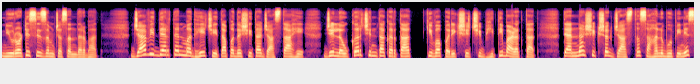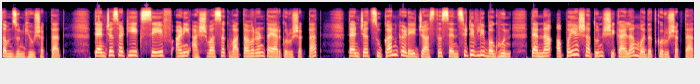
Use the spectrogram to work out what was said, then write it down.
न्यूरोटिसिझमच्या संदर्भात. ज्या विद्यार्थ्यांमध्ये चेतापदशिता जास्त आहे जे लवकर चिंता करतात किंवा परीक्षेची भीती बाळगतात त्यांना शिक्षक जास्त सहानुभूतीने समजून घेऊ शकतात. त्यांच्यासाठी एक सेफ आणि आश्वासक वातावरण तयार करू शकतात. त्यांच्या चुकांकडे जास्त सेन्सिटिव्हली बघून त्यांना अपयशातून शिकायला मदत करू शकतात.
